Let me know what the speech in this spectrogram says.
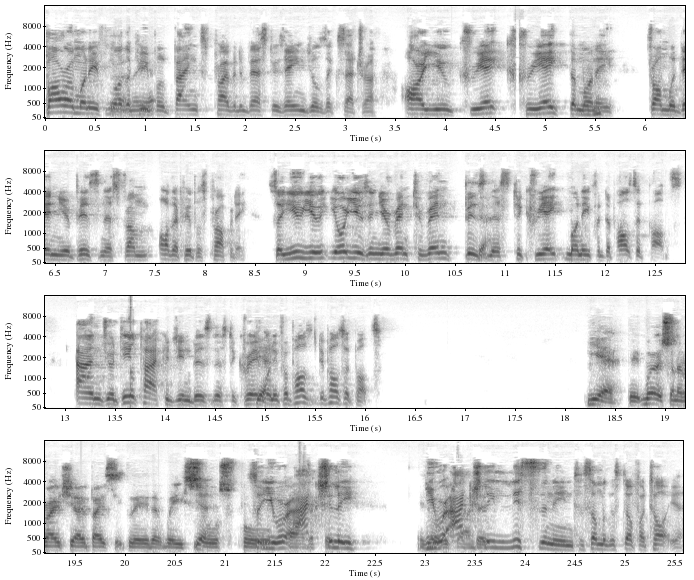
borrow money from other Certainly, yeah. people, banks, private investors, angels, etc., or you create create the Mhm. money from within your business from other people's property. So you, you you're using your rent to rent business to create money for deposit pots, and your deal packaging business to create Yeah. money for pos- deposit pots. Yeah, it works on a ratio basically that we Yeah. source for. So you were actually you were we're trying to do. actually listening to some of the stuff I taught you.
